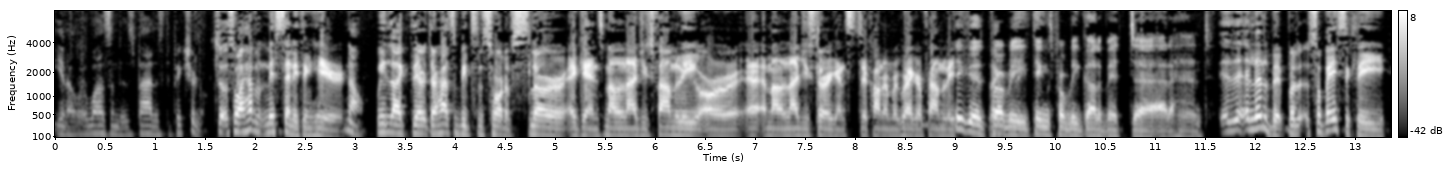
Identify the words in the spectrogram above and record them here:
you know, it wasn't as bad as the picture looked. So, so I haven't missed anything here. No. We like there there hasn't been some sort of slur against Malignaggi's family or a, a Malignaggi slur against the Conor McGregor family. I think Like, probably things probably got a bit uh, out of hand. a, a little bit, but so basically,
